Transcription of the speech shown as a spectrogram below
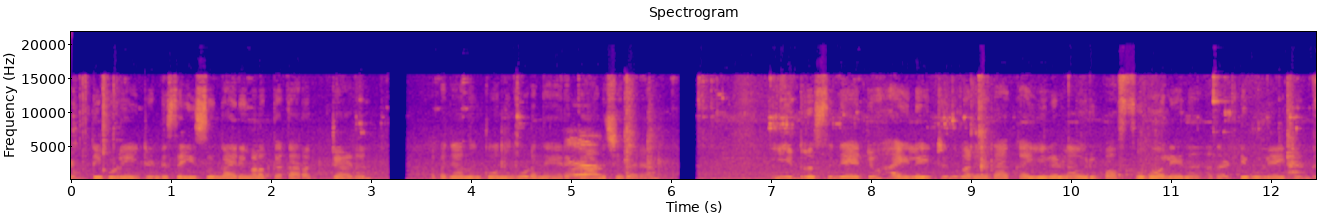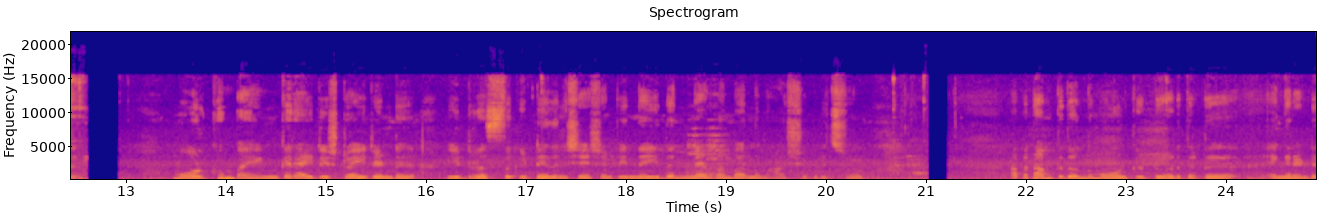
അടിപൊളിയായിട്ടുണ്ട്. സൈസും കാര്യങ്ങളൊക്കെ കറക്റ്റാണ് അപ്പോൾ ഞാൻ നിങ്ങൾക്ക് ഒന്നും കൂടെ നേരെ കാണിച്ചു തരാം. ഈ ഡ്രസ്സിന്റെ ഏറ്റവും ഹൈലൈറ്റ് എന്ന് പറയുന്നത് ആ കയ്യിലുള്ള ഒരു പഫ് പോലെയാണ്. അത് അടിപൊളിയായിട്ടുണ്ട്. മോൾക്കും ഭയങ്കരമായിട്ട് ഇഷ്ടമായിട്ടുണ്ട്. ഈ ഡ്രസ്സ് കിട്ടിയതിന് ശേഷം പിന്നെ ഇതന്നെ ഇടണം പറഞ്ഞ് വാശി പിടിച്ചു. അപ്പോൾ നമുക്കിതൊന്ന് മോൾക്ക് ഇട്ട് കൊടുത്തിട്ട് എങ്ങനെയുണ്ട്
